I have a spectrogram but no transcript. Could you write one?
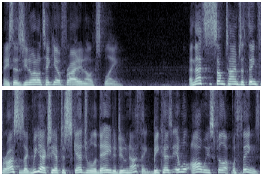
And he says, You know what? I'll take you out Friday and I'll explain. And that's sometimes a thing for us is like we actually have to schedule a day to do nothing because it will always fill up with things.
